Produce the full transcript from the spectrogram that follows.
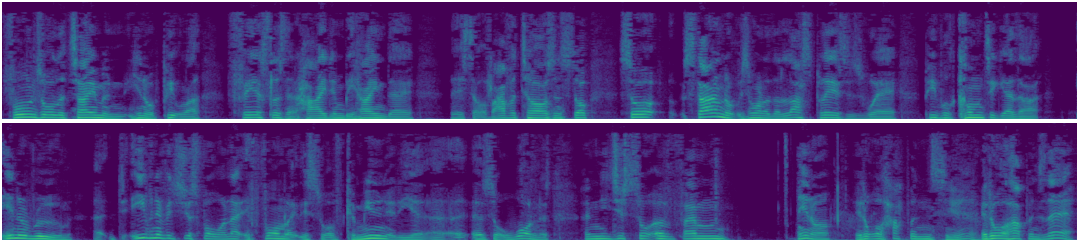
phones all the time, and you know, people are faceless and hiding behind their their sort of avatars and stuff. So stand up is one of the last places where people come together in a room, uh, even if it's just for one night, they form like this sort of community, a, a, a sort of oneness, and you just sort of, um, you know, it all happens. Yeah. It all happens there.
